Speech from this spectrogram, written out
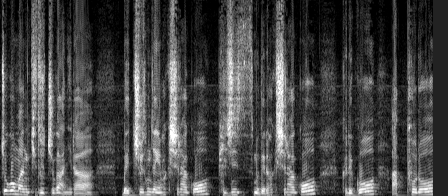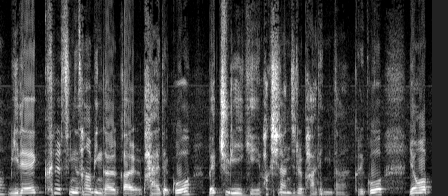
조그만 기술주가 아니라 매출 성장이 확실하고 비즈니스 모델이 확실하고 그리고 앞으로 미래에 클 수 있는 산업인가를 봐야 되고 매출 이익이 확실한지를 봐야 됩니다. 그리고 영업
